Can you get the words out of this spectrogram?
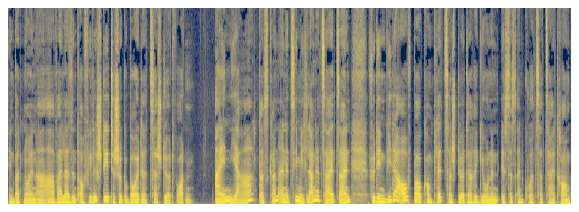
In Bad 9a Ahrweiler sind auch viele städtische Gebäude zerstört worden. Ein Jahr, das kann eine ziemlich lange Zeit sein. Für den Wiederaufbau komplett zerstörter Regionen ist es ein kurzer Zeitraum.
